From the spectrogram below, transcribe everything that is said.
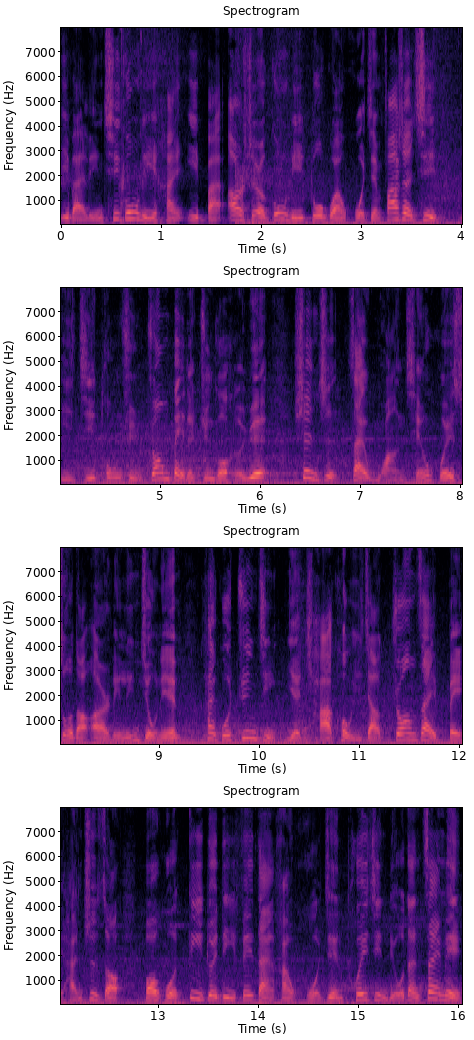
107公里和122公里多管火箭发射器以及通讯装备的军购合约。甚至再往前回溯到2009年，泰国军警也查扣一架装在北韩制造，包括地对地飞弹和火箭推进榴弹在内。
